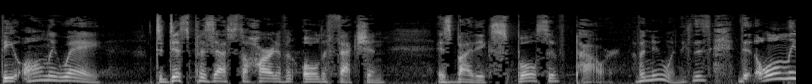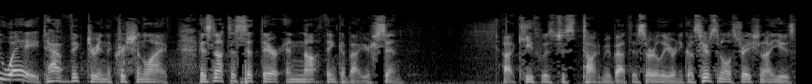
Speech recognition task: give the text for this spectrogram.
The only way to dispossess the heart of an old affection is by the expulsive power of a new one. The only way to have victory in the Christian life is not to sit there and not think about your sin. Uh, Keith was just talking to me about this earlier, and he goes, Here's an illustration I use.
